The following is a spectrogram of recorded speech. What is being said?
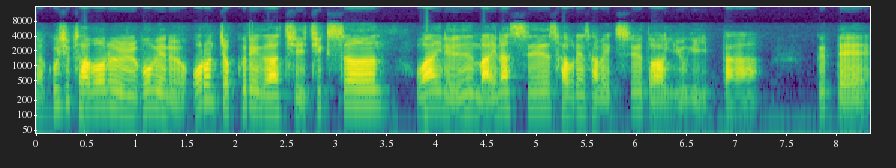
자, 94번을 보면은 오른쪽 그림과 같이 직선 y는 마이너스 4분의 3x 더하기 6이 있다. 그때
